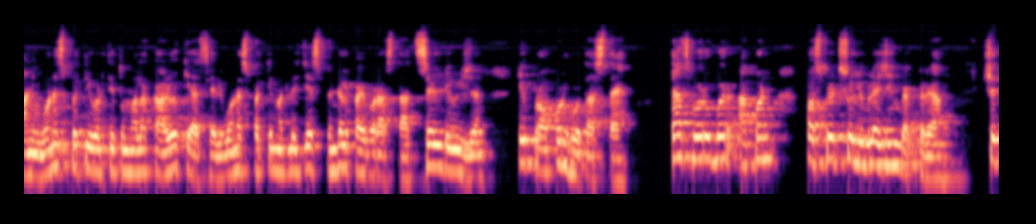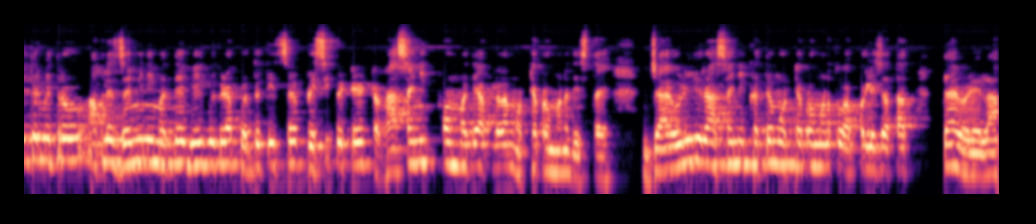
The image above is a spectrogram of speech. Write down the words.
आणि वनस्पतीवरती तुम्हाला काळोखी असेल वनस्पतीमधले जे स्पिंडल फायबर असतात सेल डिव्हिजन हे प्रॉपर होत असत त्याचबरोबर आपण फॉस्फेट सोल्युबलायझिंग बॅक्टेरिया शेतकरी मित्र आपल्या जमिनीमध्ये वेगवेगळ्या पद्धतीचं प्रेसिपिटेट रासायनिक फॉर्ममध्ये आपल्याला मोठ्या प्रमाणात दिसत आहे ज्यावेळी रासायनिक खतं मोठ्या प्रमाणात वापरली जातात त्यावेळेला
